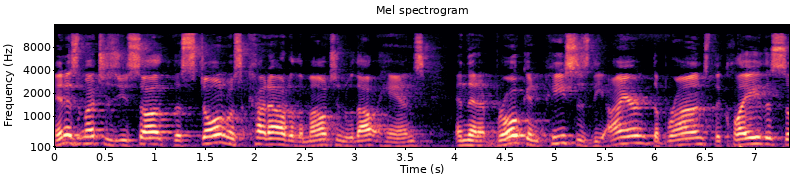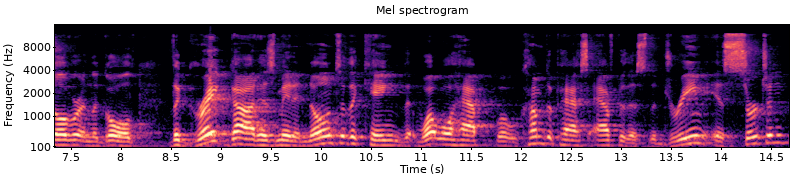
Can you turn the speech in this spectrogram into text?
Inasmuch as you saw the stone was cut out of the mountain without hands, and that it broke in pieces the iron, the bronze, the clay, the silver, and the gold, the great God has made it known to the king that what will happen, what will come to pass after this. The dream is certain,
